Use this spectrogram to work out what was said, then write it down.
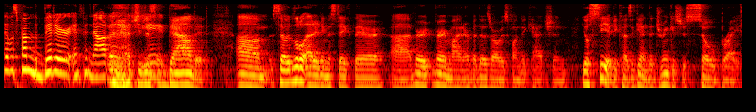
it was from the bitter empanada yeah, she she just ate. downed it. Um, so a little editing mistake there, uh, very very minor, but those are always fun to catch, and you'll see it because again the drink is just so bright.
